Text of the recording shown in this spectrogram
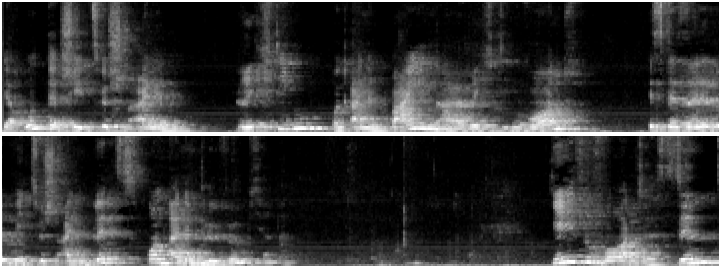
der Unterschied zwischen einem richtigen und einem beinahe richtigen Wort ist derselbe wie zwischen einem Blitz und einem Glühwürmchen. Jesu Worte sind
